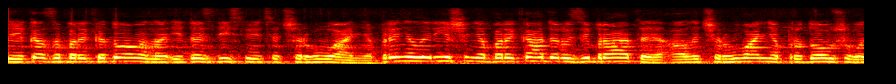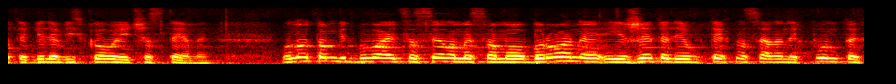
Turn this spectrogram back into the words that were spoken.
яка забарикадована і де здійснюється чергування. Прийняли рішення барикади розібрати, але чергування продовжувати біля військової частини. Воно там відбувається силами самооборони і жителів тих населених пунктах,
